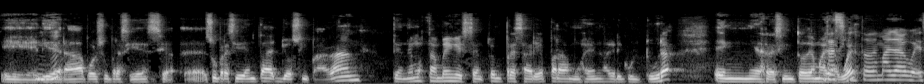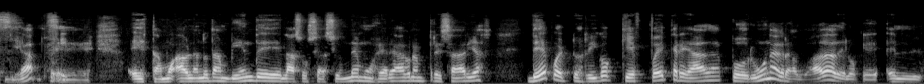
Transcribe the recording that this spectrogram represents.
eh, liderada por su, presidencia, eh, su presidenta Josie Pagán. Tenemos también el Centro Empresarial para la Mujer en la Agricultura en el recinto de Mayagüez. Recinto de Mayagüez. Eh, estamos hablando también de la Asociación de Mujeres Agroempresarias de Puerto Rico, que fue creada por una graduada de lo que es el,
